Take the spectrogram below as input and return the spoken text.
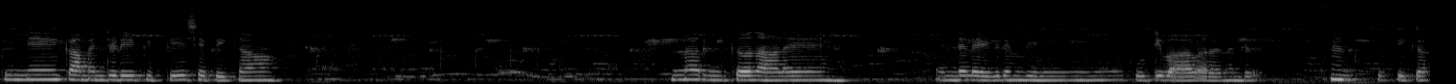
പിന്നെ കമന്റ് ഇടി പിപ്പി ഷെപ്പിക്കാം ഇന്നിറങ്ങിക്കോ നാളെ? എന്റെ ലൈവിലും വിനീനി കൂട്ടി വാ പറയുന്നുണ്ട്. ഷെപ്പിക്കാം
